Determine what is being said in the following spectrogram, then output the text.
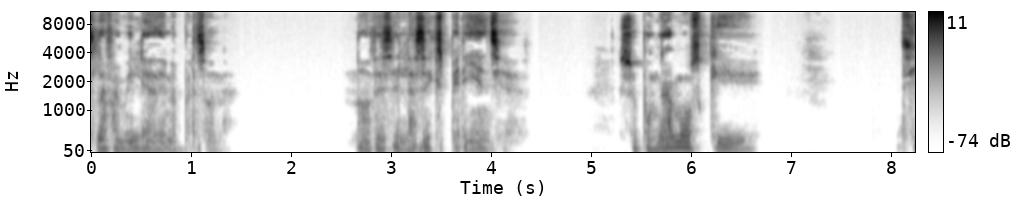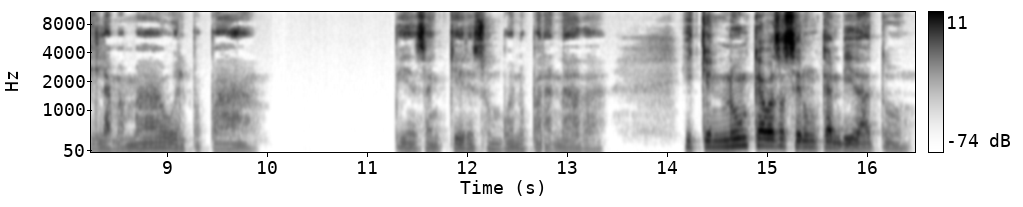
es la familia de una persona. No desde las experiencias. Supongamos que si la mamá o el papá piensan que eres un bueno para nada y que nunca vas a ser un candidato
